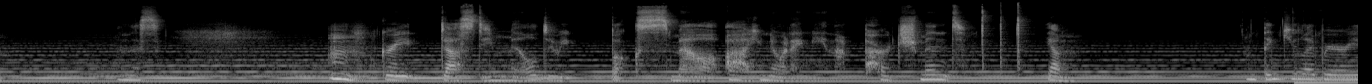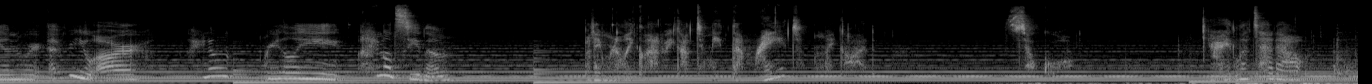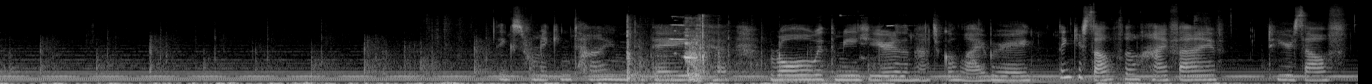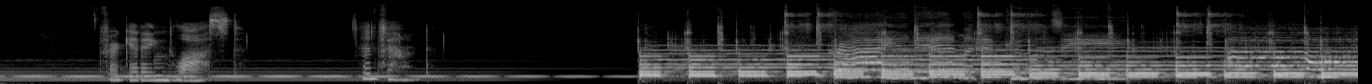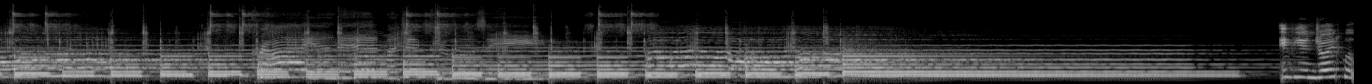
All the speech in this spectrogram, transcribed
and this mm, great dusty, mildewy book smell. Ah, you know what I mean, that parchment. Thank you, librarian, wherever you are. I don't really, I don't see them, but I'm really glad we got to meet them, right? Oh my God. So cool. All right, let's head out. Thanks for making time today to roll with me here to the magical library. Thank yourself, a little high five to yourself for getting lost and found.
